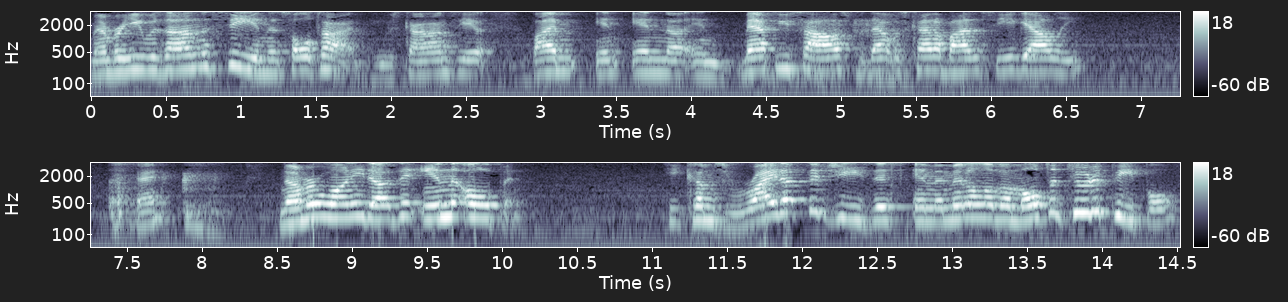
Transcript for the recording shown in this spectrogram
Remember, he was on the sea in this whole time. He was kind of on the sea by in in uh, in Matthew's house, but that was kind of by the Sea of Galilee. Okay. Number one, he does it in the open. He comes right up to Jesus in the middle of a multitude of people.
